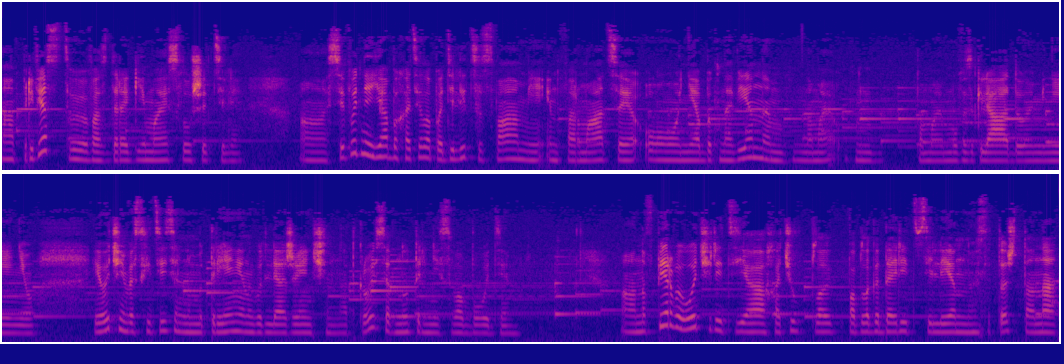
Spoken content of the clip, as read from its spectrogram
А, Приветствую вас, дорогие мои слушатели. А, Сегодня я бы хотела поделиться с вами информацией о необыкновенном, на мо- по моему взгляду и мнению, и очень восхитительному тренингу для женщин «Откройся внутренней свободе». А, Но в первую очередь я хочу поблагодарить Вселенную за то, что она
